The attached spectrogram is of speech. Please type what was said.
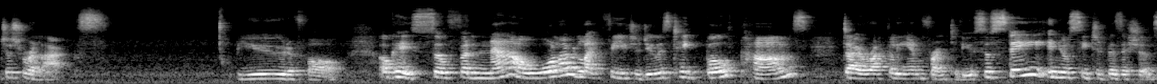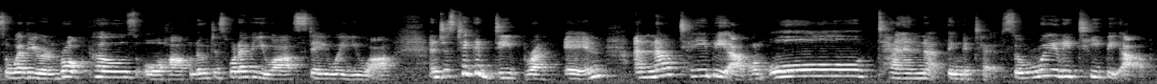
just relax. Beautiful. Okay, so for now, all I would like for you to do is take both palms directly in front of you. So stay in your seated position. So whether you're in rock pose or half lotus, whatever you are, stay where you are. And just take a deep breath in and now teepee up on all 10 fingertips. So really teepee up.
